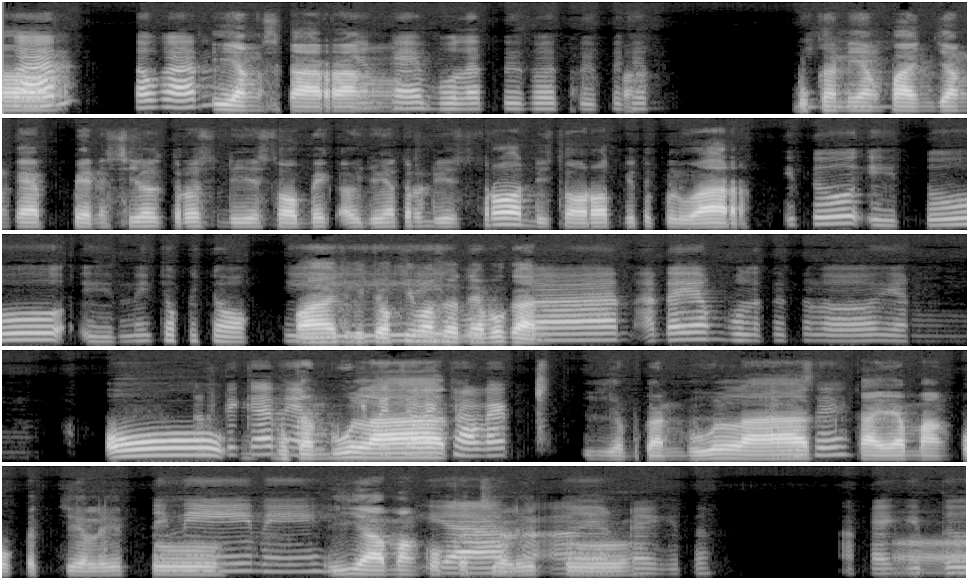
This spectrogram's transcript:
Eh, kan? Tahu kan? yang sekarang yang kayak bulat itu itu kan bukan Iya. yang panjang kayak pensil terus disobek ujungnya terus diserot dicorot gitu keluar. Itu itu ini coki-coki. Wah, coki-coki maksudnya bukan? ada yang bulat itu loh yang oh kan? bukan yang bulat. colet-colet iya bukan bulat kayak mangkuk kecil itu. Ini ini. Iya mangkuk Iya, kecil itu. yang kayak gitu. Nah, kayak Ah. gitu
